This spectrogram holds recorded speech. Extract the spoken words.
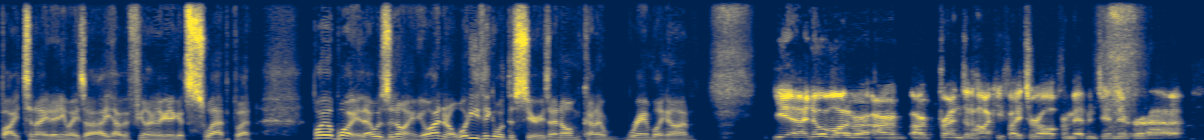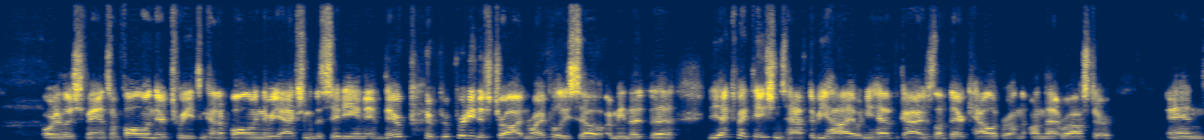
by tonight, anyways. I have a feeling they're going to get swept. But boy, oh boy, that was annoying. Oh, I don't know. What do you think about this series? I know I'm kind of rambling on. Yeah, I know a lot of our, our, our friends at Hockey Fights are all from Edmonton. They're uh, Oilers fans. I'm following their tweets and kind of following the reaction of the city, and, and they're, pretty distraught, and rightfully so. I mean, the, the the expectations have to be high when you have guys of their caliber on on that roster. And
